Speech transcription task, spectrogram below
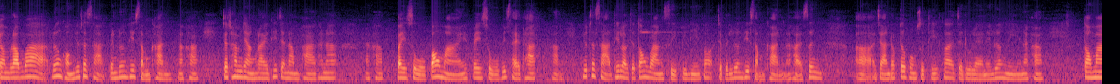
ยอมรับว่าเรื่องของยุทธศาสตร์เป็นเรื่องที่สำคัญนะคะ จะทำอย่างไรที่จะนำพาคณะนะคะไปสู่เป้าหมายไปสู่วิสัยทัศน์ค่ะยุทธศาสตร์ที่เราจะต้องวาง 4 ปีนี้ก็จะเป็นเรื่องที่สำคัญนะคะ ซึ่งอาจารย์ดรพงศ์สุทธิก็จะดูแลในเรื่องนี้นะคะ ต่อมา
